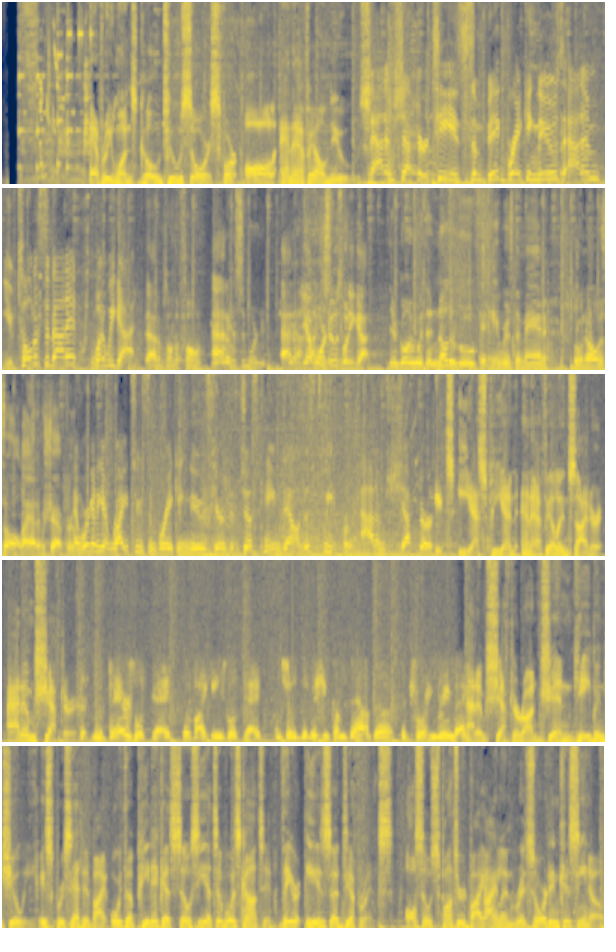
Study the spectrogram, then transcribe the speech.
Everyone's go to source for all NFL news. Adam Schefter teased some big breaking news. Adam, you've told us about it. What do we got? Adam's on the phone. Yeah, Adam, we some more. Adam, yeah, you got I more just- news? What do you got? They're going with another move. And he was the man who knows all, Adam Schefter. And we're going to get right to some breaking news here that just came down. This tweet from Adam Schefter. It's ESPN NFL insider Adam Schefter. The Bears look dead. The Vikings look dead. And so the division comes down to Detroit and Green Bay. Adam Schefter on Jen, Gabe, and Chewy is presented by Orthopedic Associates of Wisconsin. There is a difference. Also sponsored by Island Resort and Casino.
